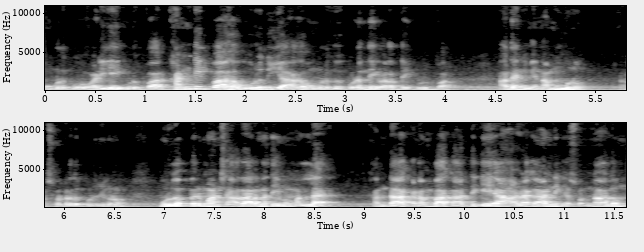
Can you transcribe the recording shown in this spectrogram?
உங்களுக்கு வழியை கொடுப்பார். கண்டிப்பாக உறுதியாக உங்களுக்கு குழந்தை வரத்தை கொடுப்பார். அதை நீங்கள் நம்பணும். நான் சொல்கிறத புரிஞ்சுக்கணும். முருகப்பெருமான் சாதாரண தெய்வம் அல்ல. கந்தா கடம்பா கார்த்திகேயா அழகான்னு நீங்கள் சொன்னாலும்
